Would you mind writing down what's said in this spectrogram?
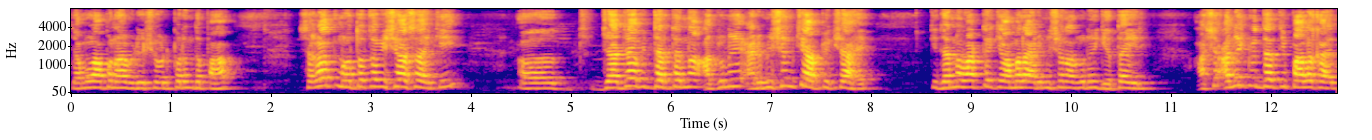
त्यामुळे आपण हा व्हिडिओ शेवटपर्यंत पहा. सगळ्यात महत्त्वाचा विषय असा आहे की ज्या ज्या विद्यार्थ्यांना अजूनही ॲडमिशनची अपेक्षा आहे की ज्यांना वाटतं की आम्हाला ॲडमिशन अजूनही घेता येईल असे अनेक विद्यार्थी पालक आहेत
